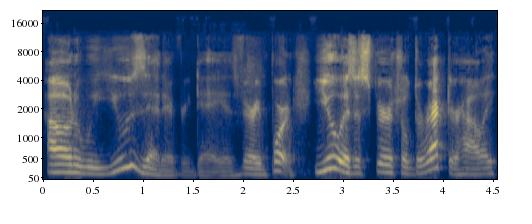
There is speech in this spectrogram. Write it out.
How do we use that every day is very important. You as a spiritual director holly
